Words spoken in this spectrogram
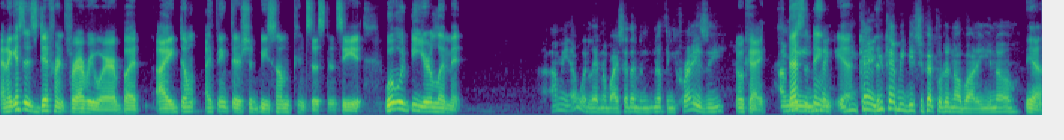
and I guess it's different for everywhere. But I don't. I think there should be some consistency. What would be your limit? I mean, I wouldn't let nobody say that nothing crazy. Okay, I That's the thing, You, yeah. you can't you can't be disrespectful to nobody. You know, yeah,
